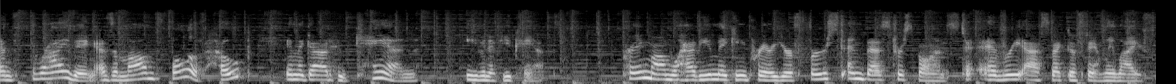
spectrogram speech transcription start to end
and thriving as a mom full of hope in the God who can, even if you can't. Praying Mom will have you making prayer your first and best response to every aspect of family life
